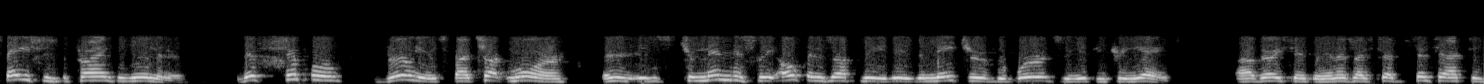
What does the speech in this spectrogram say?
space is the prime delimiter. This simple brilliance by Chuck Moore is, is tremendously opens up the, the, the nature of the words that you can create uh, very simply. And as I said, syntax is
